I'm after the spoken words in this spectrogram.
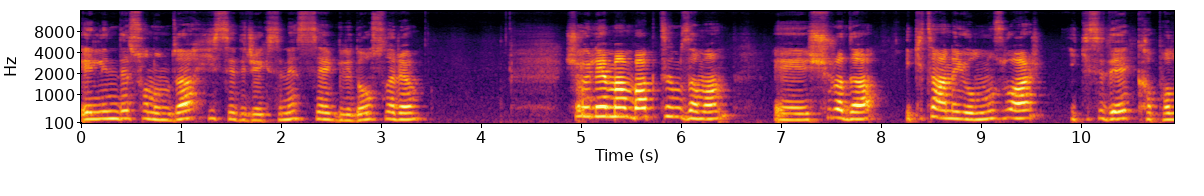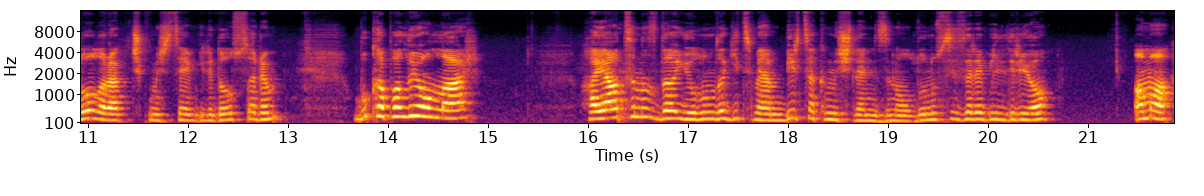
elinde sonunda hissedeceksiniz sevgili dostlarım. Şöyle hemen baktığım zaman e, şurada iki tane yolunuz var. İkisi de kapalı olarak çıkmış sevgili dostlarım. Bu kapalı yollar hayatınızda yolunda gitmeyen bir takım işlerinizin olduğunu sizlere bildiriyor. Ama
